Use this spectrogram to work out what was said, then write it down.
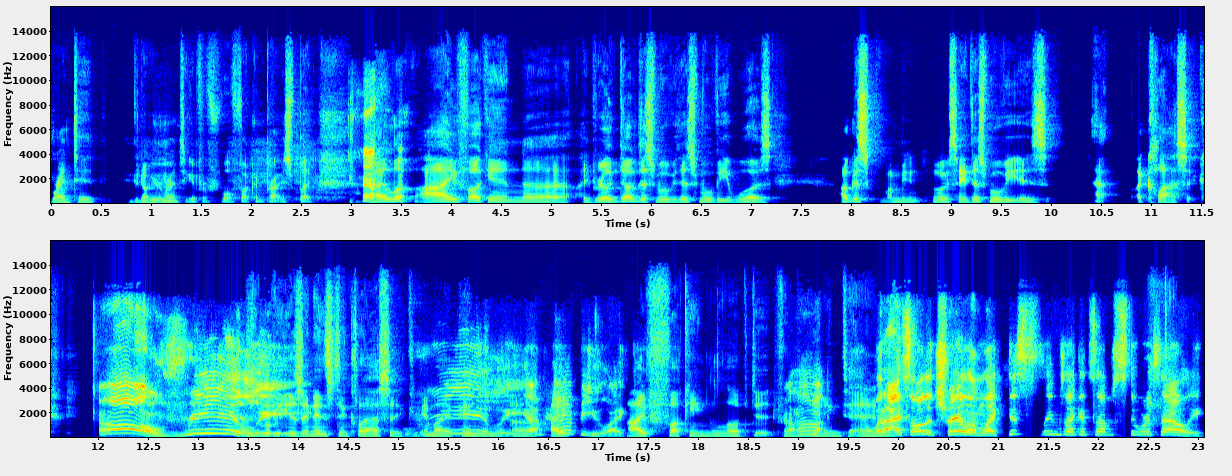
rent it. You know you're Mhm. renting it for full fucking price, but I look, I fucking, uh, I really dug this movie. This movie was, I'll just, I mean, I'm gonna say this movie is a, a classic. Oh, This really? movie is an instant classic, in my opinion. Really? Uh, I'm I, happy you like. It. I fucking loved it from Ah, beginning to end. when I saw the trailer, I'm like, this seems like it's up Stewart's alley.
